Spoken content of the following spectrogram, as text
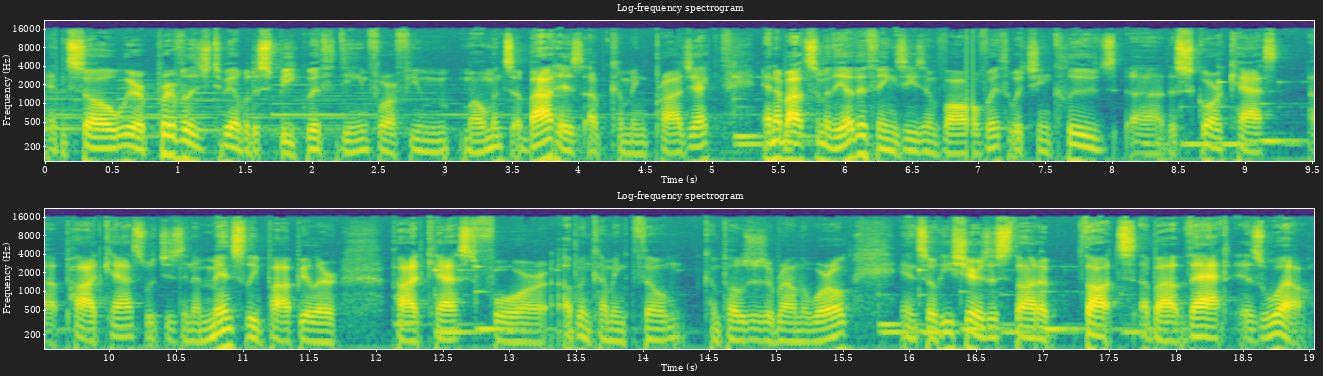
And so we're privileged to be able to speak with Deane for a few moments about his upcoming project and about some of the other things he's involved with, which includes uh, the Scorecast uh, podcast, which is an immensely popular podcast for up and coming film composers around the world. And so he shares his thought of, thoughts about that as well.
